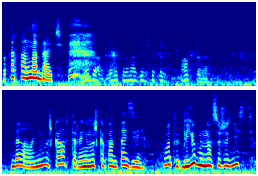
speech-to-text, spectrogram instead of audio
на даче. Да, для этого надо еще только автора. Да, немножко автора, немножко фантазии. Вот бьюн у нас уже есть.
